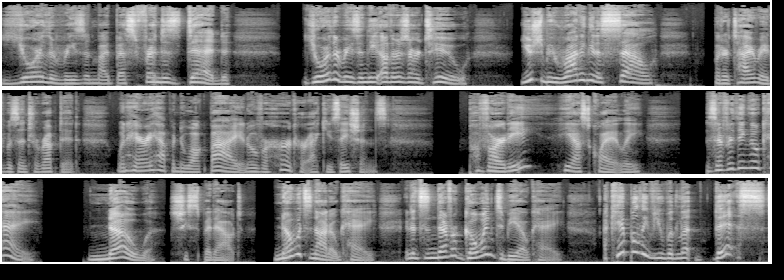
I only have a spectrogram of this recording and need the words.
You're the reason my best friend is dead. You're the reason the others are too. You should be rotting in a cell. But her tirade was interrupted when Harry happened to walk by and overheard her accusations. Parvati? he asked quietly. Is everything okay? No, she spit out. No, it's not okay, and it's never going to be okay. I can't believe you would let this.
